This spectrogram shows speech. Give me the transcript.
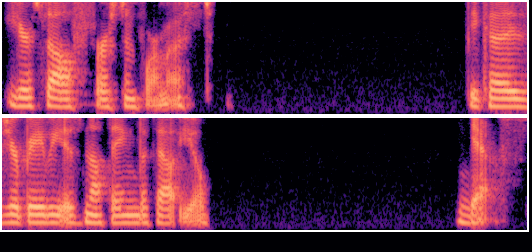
yourself first and foremost. Because your baby is nothing without you. Yes.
